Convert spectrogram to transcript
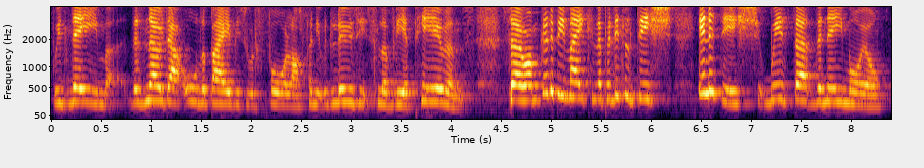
with neem, there's no doubt all the babies would fall off and it would lose its lovely appearance. So I'm going to be making up a little dish in a dish with uh, the neem oil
